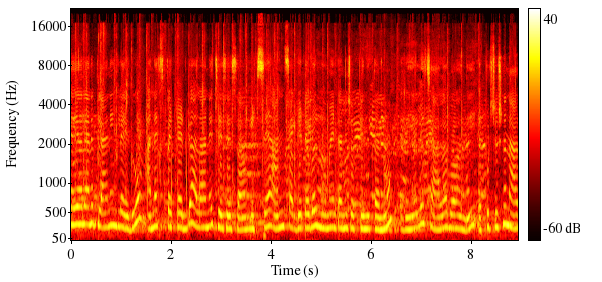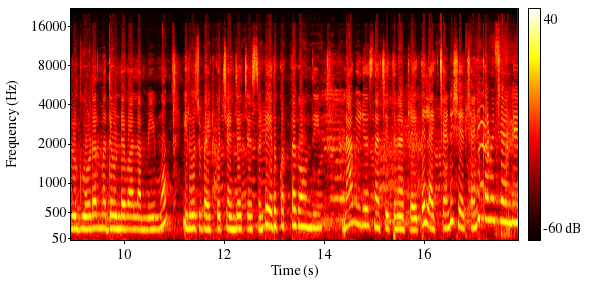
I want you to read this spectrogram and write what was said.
చేయాలని ప్లానింగ్ లేదు. అన్ఎక్స్పెక్టెడ్గా అలానే చేసేసాం. ఇట్స్ ఏ అన్ఫర్గెటబుల్ మూమెంట్ అని చెప్పింది తను. రియల్లీ చాలా బాగుంది. ఎప్పుడు చూసినా నాలుగు గోడల మధ్య ఉండే వాళ్ళం మేము. ఈ రోజు బయటకు వచ్చి ఎంజాయ్ చేస్తుంటే ఏదో కొత్తగా ఉంది. నా వీడియోస్ నచ్చినట్లయితే లైక్ చేయండి షేర్ చేయండి కామెంట్ చేయండి.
